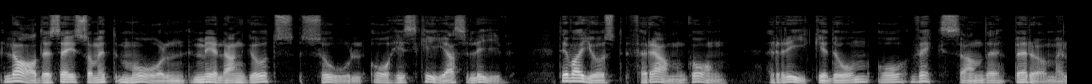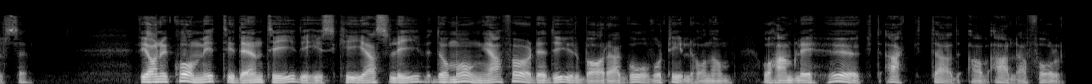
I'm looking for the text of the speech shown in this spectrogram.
lade sig som ett moln mellan Guds sol och Hiskias liv, det var just framgång, rikedom och växande berömmelse. Vi har nu kommit till den tid i Hiskias liv då många förde dyrbara gåvor till honom och han blev högt aktad av alla folk.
